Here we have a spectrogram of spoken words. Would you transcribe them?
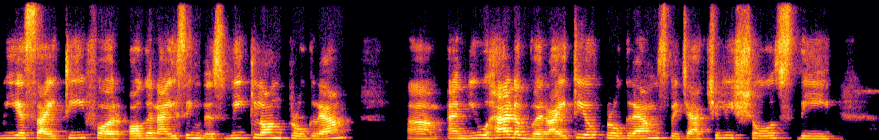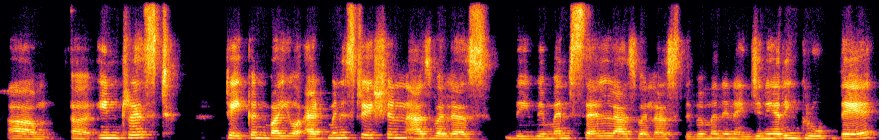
VSIT for organizing this week long program. Um, and you had a variety of programs which actually shows the um, uh, interest taken by your administration as well as the women cell as well as the women in engineering group there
